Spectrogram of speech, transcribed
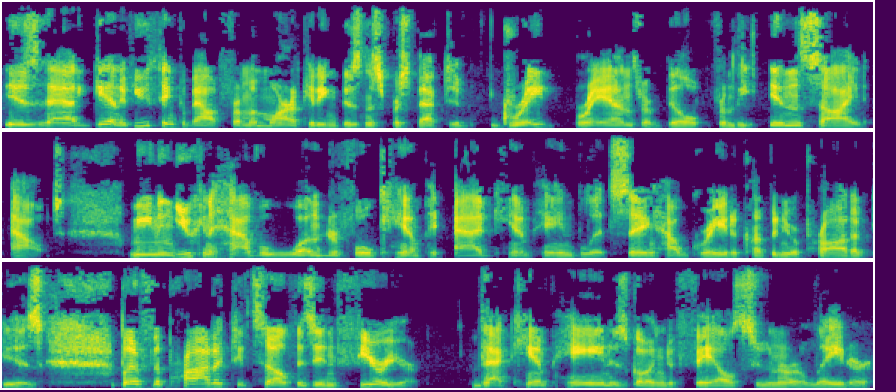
is that, again, if you think about from a marketing business perspective, great brands are built from the inside out. Meaning you can have a wonderful ad campaign blitz saying how great a company or product is. But if the product itself is inferior, that campaign is going to fail sooner or later.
